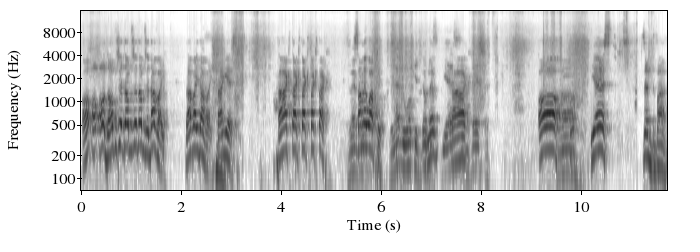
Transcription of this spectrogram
O, o, o, dobrze, dobrze, dobrze, dawaj. Dawaj, dawaj, tak jest. Tak, tak, tak, tak, tak. Lewy, Same łapy. Lewy łokieć dobrze Lew- jest, tak. wyszedł. O, O. jest. Z2.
